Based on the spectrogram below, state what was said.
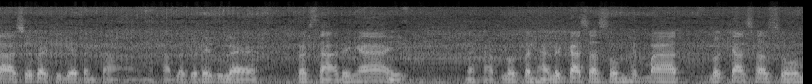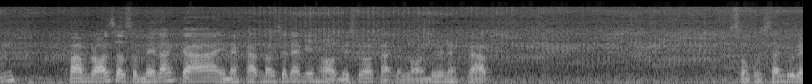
ราเชื้อแบคทีเรียต่างๆนะครับ เราจะได้ดูแลรักษาได้ง่ายนะครับ ลดปัญหาเรื่องการสะสมเฮปมาตลดการสะสมความร้อนสะสมในร่างกายนะครับ น้องจะได้ไม่หอบในช่วงอากาศร้อนๆด้วยนะครับ ส่งขนสั้นดูแล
